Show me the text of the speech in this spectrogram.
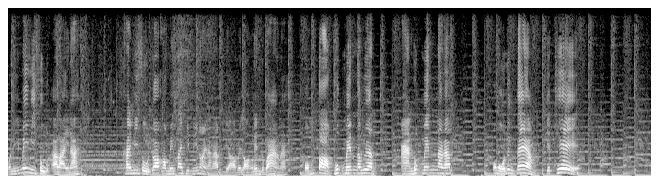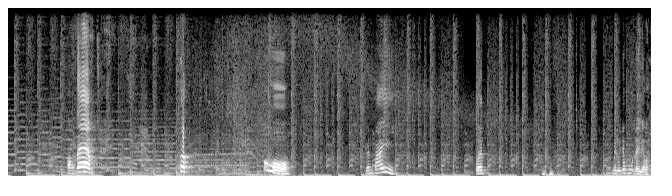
วันนี้ไม่มีสูตรอะไรนะ ใครมีสูตรก็คอมเมนต์ใต้คลิปนี้หน่อยนะครับ เดี๋ยวไปลองเล่นดูบ้างนะ ผมตอบทุกเม้นต์นะเพื่อน อ่านทุกเม้นต์นะครับ โอ้โหหนึ่งแต้มเจ็ดเค สองแต้ม โอ้โห เกินไป เปิด ไม่รู้จะพูดอะไรเลยวะ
